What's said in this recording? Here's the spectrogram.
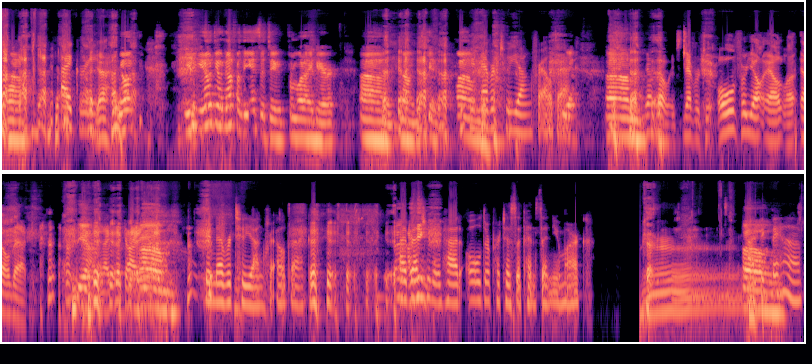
Uh, I agree. Yeah. You, don't, you, you, don't do enough for the Institute, from what I hear. Um, no, I'm just kidding. Um, You're never too young for LDAC. Yeah. Um, no, no, it's never too old for L- L- uh, LDAC. yeah, and I think I um, You're never too young for LDAC. I bet I think, you they've had older participants than you, Mark. Okay. I think they have.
